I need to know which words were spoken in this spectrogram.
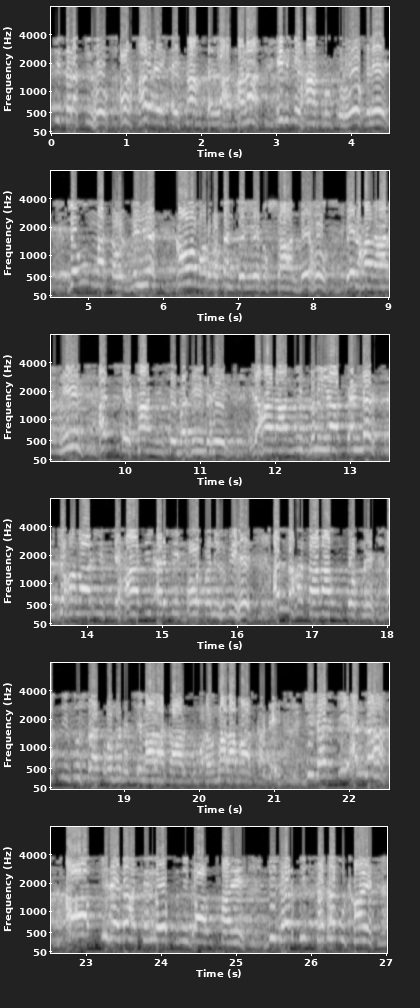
کی ترقی ہو اور ہر ایسے کام سے اللہ تعالیٰ ان کے ہاتھوں کو روک لے، جو امت اور ملت، قوم اور وطن کے لیے نقصان دہ ہو۔ الہان عالمین، اچھے کام ان سے مزید لے۔ الہان عالمین، دنیا کے اندر جو ہماری اتحادی عربی فوج بنی ہوئی ہے، اللہ تعالیٰ ان کو اپنے، اپنی دوسرا کو مدد سے مارا کار مارا مال کر دے۔ جدھر بھی اللہ آپ کی رضا کے لیے نگاہ اٹھائیں جدھر بھی قدم اٹھائیں،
